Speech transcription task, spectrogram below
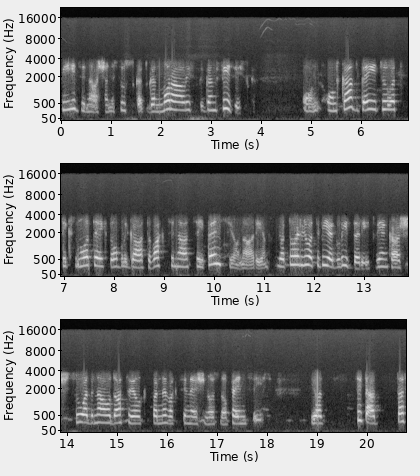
spīdzināšana, es uzskatu, gan morāliska, gan fiziska. Un, un kad beidzot tiks noteikta obligāta vakcinācija pensionāriem, jo to ir ļoti viegli izdarīt, vienkārši soda naudu atvilkt par nevakcinēšanos no pensijas. Jo citādi tas,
